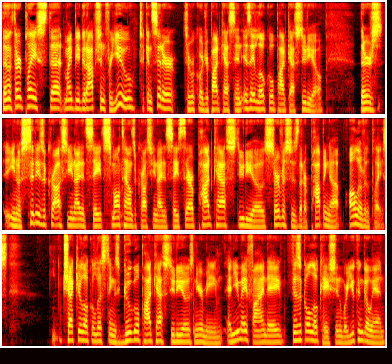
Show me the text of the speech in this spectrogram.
Then the third place that might be a good option for you to consider to record your podcast in is a local podcast studio. There's, you know, cities across the United States, small towns across the United States. There are podcast studios, services that are popping up all over the place. Check your local listings, Google podcast studios near me, and you may find a physical location where you can go in,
